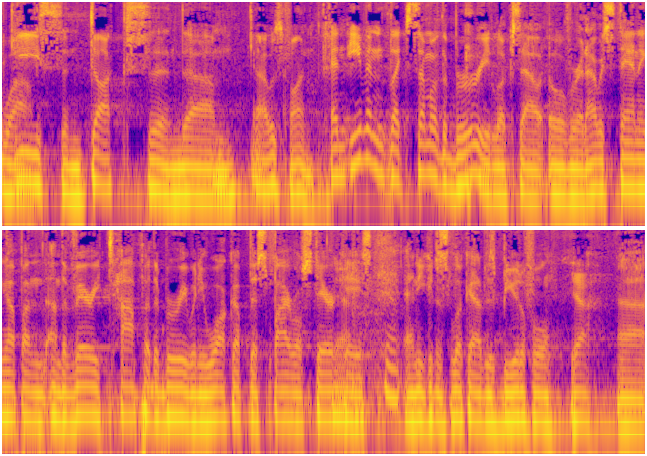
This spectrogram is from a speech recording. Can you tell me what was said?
Wow. geese and ducks, and um, yeah, it was fun. and even like some of the brewery looks out over it. I was standing up on, on the very top of the brewery when you walk up the spiral staircase, Yeah. and you can just look out. It's beautiful. Yeah. Uh,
